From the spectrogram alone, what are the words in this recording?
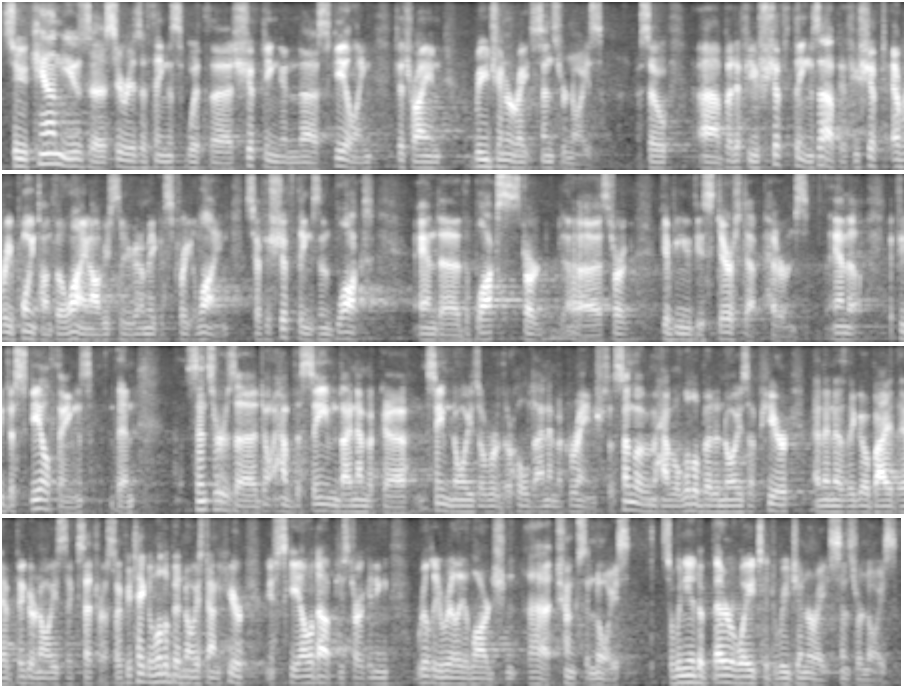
So you can use a series of things with uh, shifting and uh, scaling to try and regenerate sensor noise. So, uh, but if you shift things up, if you shift every point onto the line, obviously you're going to make a straight line. So you have to shift things in blocks, and uh, the blocks start uh, start giving you these stair step patterns. And uh, if you just scale things, then sensors uh, don't have the same dynamic, uh, the same noise over their whole dynamic range. So some of them have a little bit of noise up here, and then as they go by, they have bigger noise, etc. So if you take a little bit of noise down here, you scale it up, you start getting really, really large chunks of noise. So we need a better way to regenerate sensor noise.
